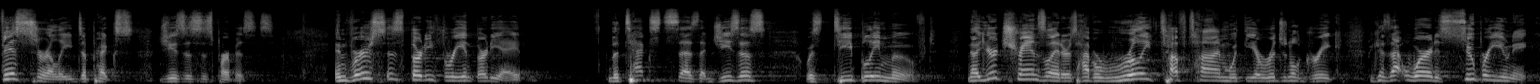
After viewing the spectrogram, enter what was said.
viscerally depicts Jesus' purposes. In verses 33 and 38, the text says that Jesus was deeply moved. Now, your translators have a really tough time with the original Greek because that word is super unique.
